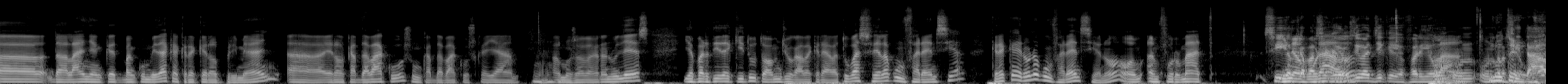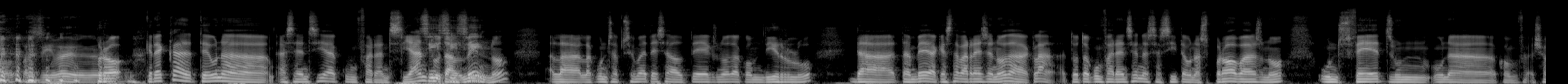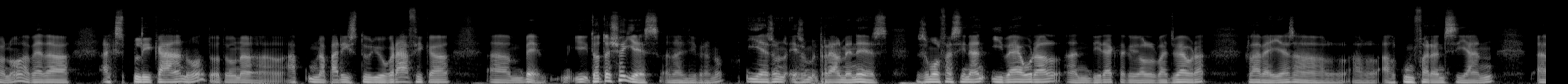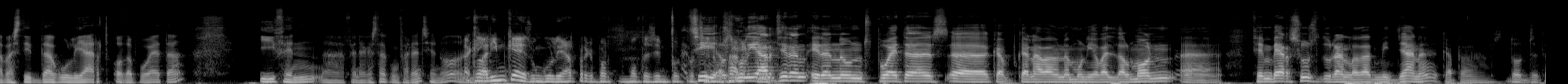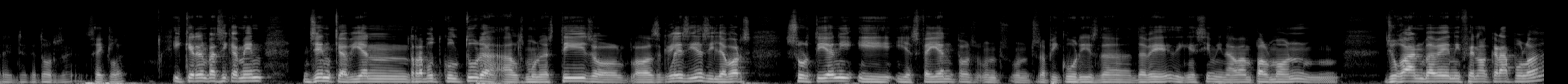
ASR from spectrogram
de l'any en què et van convidar, que crec que era el primer any, eh, era el Cap de Bacus, un Cap de Bacus que hi ha al Museu de Granollers, i a partir d'aquí tothom jugava, creava. Tu vas fer la conferència, crec que era una conferència, no? En format Sí, el que passa que inaugural, jo els hi vaig dir que jo faria Clar. un, un, teu. recital. Però crec que té una essència conferenciant Sí, sí, totalment, sí. no? La, la concepció mateixa del text, no? de com dir-lo, de també aquesta barreja, no? de, clar, tota conferència necessita unes proves, no? uns fets, un, una, com això, no? haver d'explicar no? tota una, una part historiogràfica. Um, bé, i tot això hi és en el llibre, no? I és un, és, realment és, és molt fascinant i veure'l en directe, que jo el vaig veure, clar, veies el, el, el conferenciant eh, vestit de Goliart o de poeta i fent, eh, fent aquesta conferència, no? En- Aclarim què és un Goliart, perquè pot, molta gent pot, potser Sí, no els sap. Goliards eren, eren uns poetes eh, que, que anaven amunt i avall del món eh, fent versos durant l'edat mitjana, cap als 12, 13, 14 segles, i que eren bàsicament gent que havien rebut cultura als monestirs o a les esglésies i llavors sortien i, i, i es feien doncs, uns, uns epicuris de, de bé, diguéssim, i anaven pel món jugant, bevent i fent el cràpula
